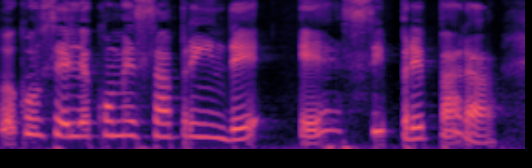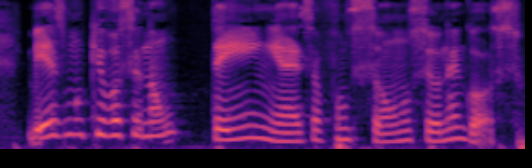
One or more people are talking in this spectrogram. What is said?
eu aconselho a começar a aprender e se preparar, mesmo que você não tenha essa função no seu negócio.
